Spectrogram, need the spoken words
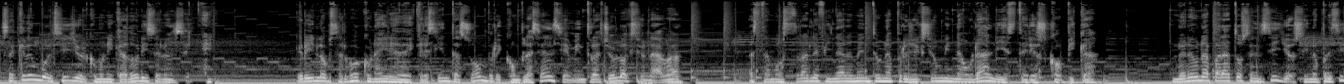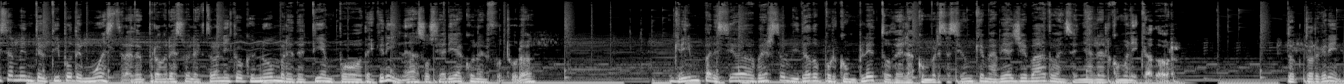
Saqué de un bolsillo el comunicador y se lo enseñé. Green lo observó con aire de creciente asombro y complacencia mientras yo lo accionaba, hasta mostrarle finalmente una proyección binaural y estereoscópica. No era un aparato sencillo, sino precisamente el tipo de muestra de progreso electrónico que un hombre de tiempo de Green asociaría con el futuro. Green parecía haberse olvidado por completo de la conversación que me había llevado a enseñarle el comunicador. Doctor Green,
